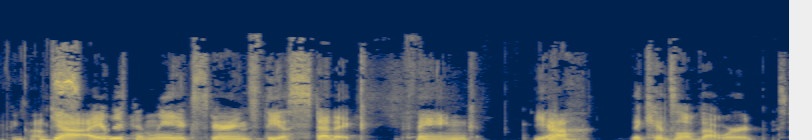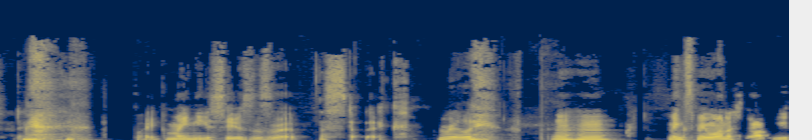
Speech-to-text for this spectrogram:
i think that's yeah i recently experienced the aesthetic thing yeah, yeah. The kids love that word like my niece uses it aesthetic. Really? Mm-hmm. makes me want to stop using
